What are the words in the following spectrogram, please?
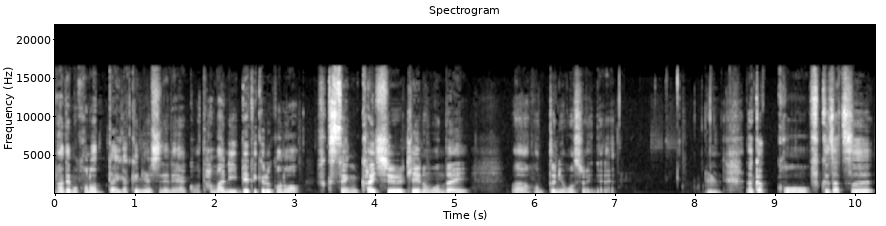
まあでもこの大学入試でねこうたまに出てくるこの伏線回収系の問題は本当に面白いんでねうんなんかこう複雑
